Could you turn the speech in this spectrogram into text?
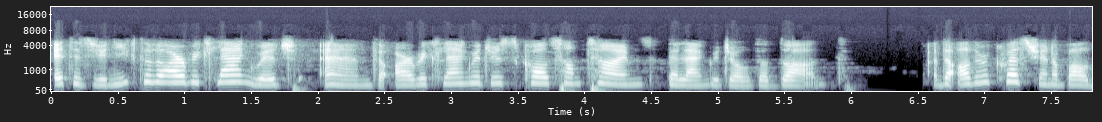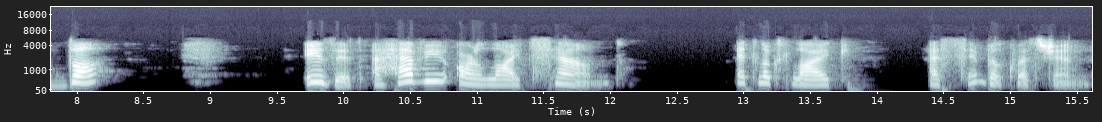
It is unique to the Arabic language and the Arabic language is called sometimes the language of the dad. The other question about da is it a heavy or light sound? It looks like a simple question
